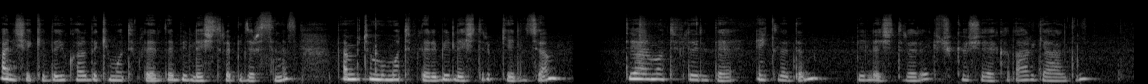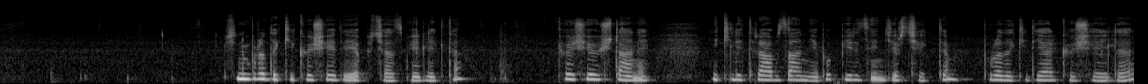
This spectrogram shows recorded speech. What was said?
aynı şekilde yukarıdaki motifleri de birleştirebilirsiniz. Ben bütün bu motifleri birleştirip geleceğim. Diğer motifleri de ekledim. Birleştirerek şu köşeye kadar geldim. Şimdi buradaki köşeyi de yapacağız birlikte. Köşeye 3 tane ikili trabzan yapıp bir zincir çektim. Buradaki diğer köşeyle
